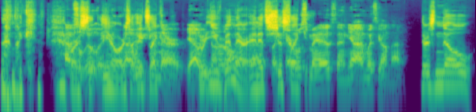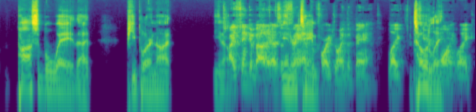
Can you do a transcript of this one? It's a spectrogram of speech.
like, or you know, or No, so it's like there. Yeah, you've been there, like and that. it's like just like- Aerosmith, and yeah, I'm with you on that. there's no possible way that people are not, you know, I think about it as a fan before I joined the band. Like to Totally. point. Like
